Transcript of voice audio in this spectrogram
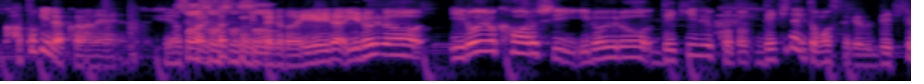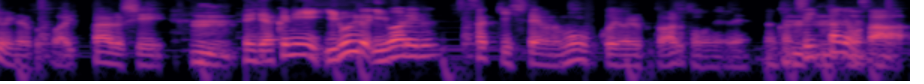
過渡期だからね、やっぱりそうそうそうそうさっきも言ったけど、いろいろいろいろいろいろ変わるし、いろいろできること、できないと思ってたけど、できるようになることはいっぱいあるし、うん。で逆にいろいろ言われる、さっきしたような文句を言われることあると思うんだよね。なんかツイッターでもさ、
